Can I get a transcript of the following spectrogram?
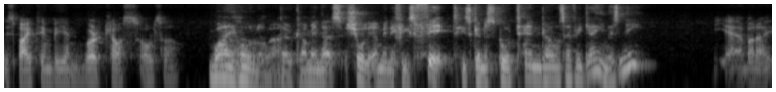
despite him being world class also. Why Haaland, uh, though? I mean, that's surely. I mean, if he's fit, he's going to score ten goals every game, isn't he? Yeah, but I,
